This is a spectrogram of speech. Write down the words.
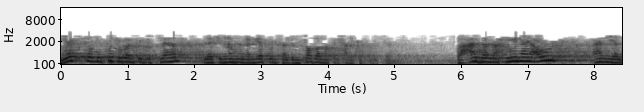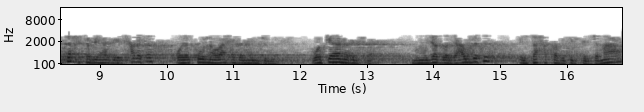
يكتب كتبا في الإسلام لكنه لم يكن قد انتظم في الحركة الإسلامية فعزم حين يعود أن يلتحق بهذه الحركة ويكون واحدا من جنوده وكان بالفعل بمجرد عودته التحق بتلك الجماعة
